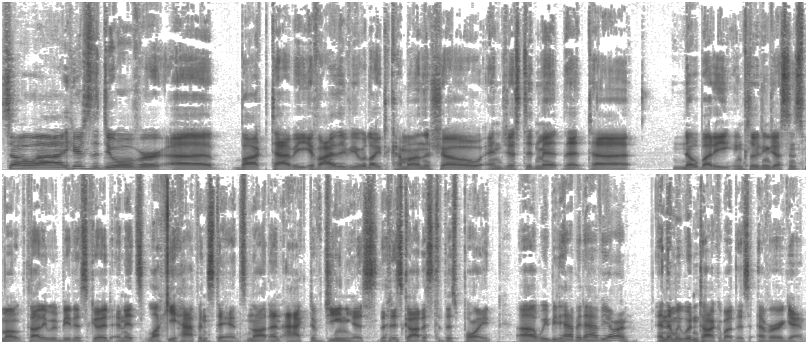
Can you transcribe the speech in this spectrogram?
So uh, here's the do-over, uh, Buck, Tabby. If either of you would like to come on the show and just admit that uh, nobody, including Justin Smoak, thought he would be this good, and it's lucky happenstance, not an act of genius, that has got us to this point, uh, we'd be happy to have you on, and then we wouldn't talk about this ever again.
